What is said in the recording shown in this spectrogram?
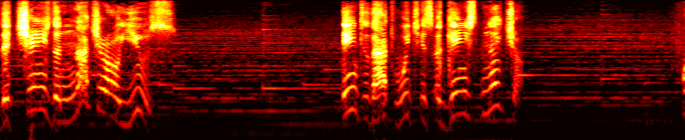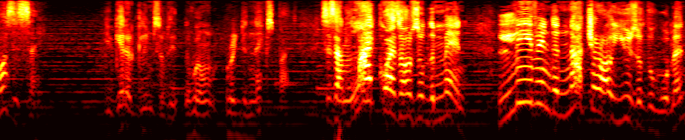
They changed the natural use into that which is against nature. What's it saying? You get a glimpse of it when we read the next part. It says, And likewise also the men, leaving the natural use of the woman,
